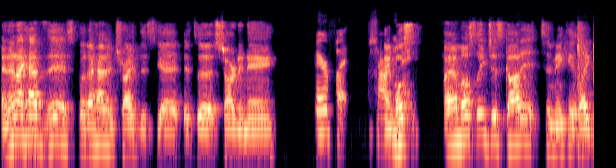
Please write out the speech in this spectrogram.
And then I have this, but I haven't tried this yet. It's a Chardonnay. Barefoot. I Chardonnay. mostly I mostly just got it to make it like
